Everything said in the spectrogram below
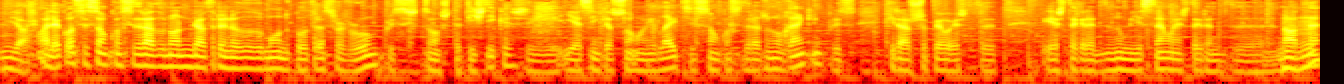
melhor. Olha, Conceição considerado o nono melhor treinador do mundo pelo Transfer Room, por isso isto são estatísticas e, e é assim que eles são eleitos e são considerados no ranking, por isso tirar o chapéu este, esta grande nomeação, esta grande eh, nota.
